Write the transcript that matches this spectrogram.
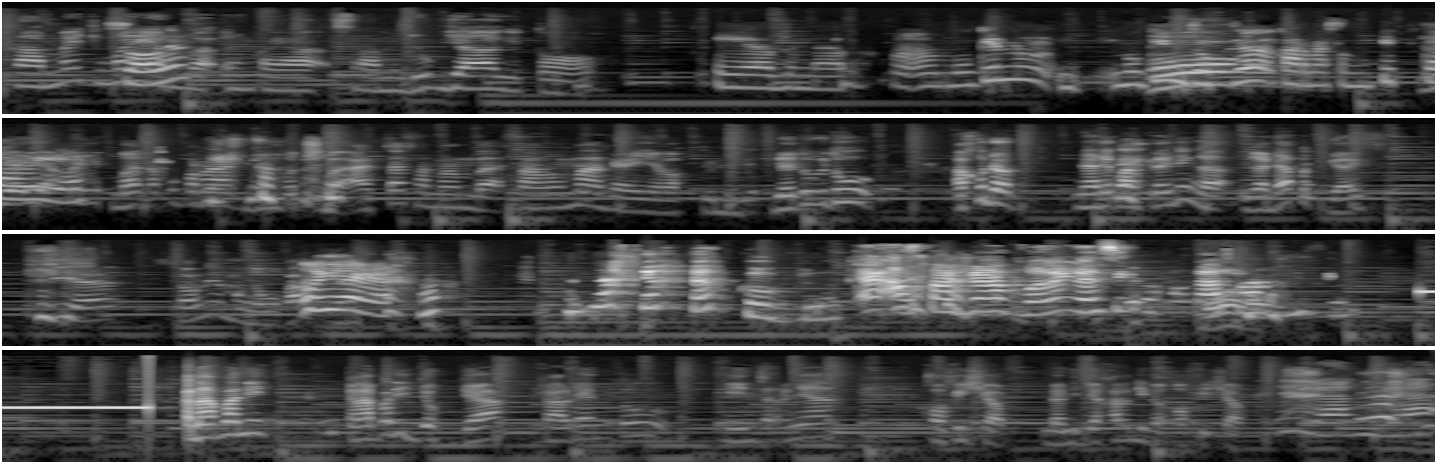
rame cuma Soalnya- yang nggak yang kayak serame Jogja gitu. Iya benar. Heeh, mungkin mungkin Oh. Jogja karena sempit Iya, kali iya, ya. aku inget banget aku pernah jemput Mbak Aca sama Mbak Salma kayaknya waktu di Jogja tuh itu aku udah nyari parkir aja nggak nggak dapet guys. Iya, soalnya emang nggak mau parkir. Oh iya ya. Goblok. Eh astaga, boleh gak sih ngomong kasar? Kenapa nih? Kenapa di Jogja kalian tuh ngincernya coffee shop dan di Jakarta juga coffee shop? Enggak, enggak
